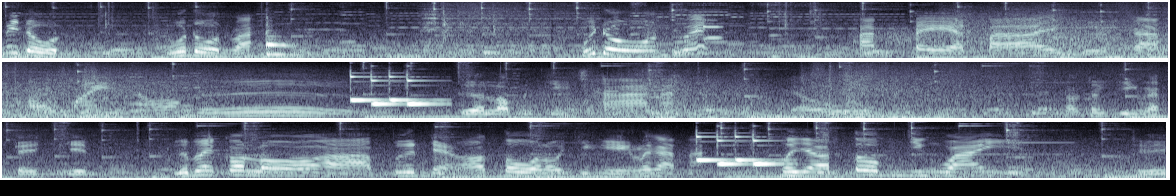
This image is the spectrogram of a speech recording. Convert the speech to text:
ไม่โดนหรือว่าโดนวะอุ้ยโดนเว้ยพันแปดไปเกิดการเผาไหม้น้องเออ เรือเรามันยิงช้านะเดี๋ยวเราต้องยิงแบบใจเย็นหรือไม่ก็รออ่าปืนอย่างออโต้เรายิงเองแล้วกันนะปืนอออโต้มยิงไวถึง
